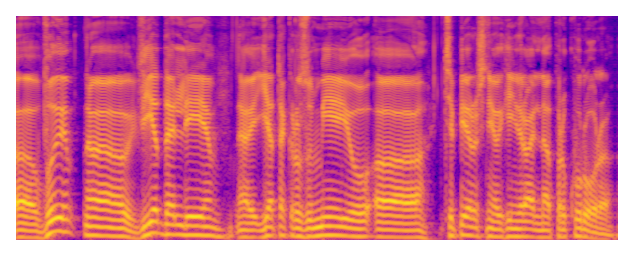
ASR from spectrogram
вы ведали я так разумею цяперашняга генерального прокурора.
